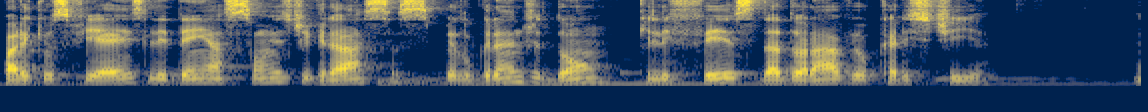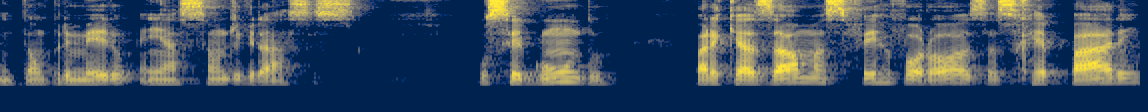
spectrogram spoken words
para que os fiéis lhe deem ações de graças pelo grande dom que lhe fez da adorável Eucaristia então, primeiro, em ação de graças. O segundo, para que as almas fervorosas reparem,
